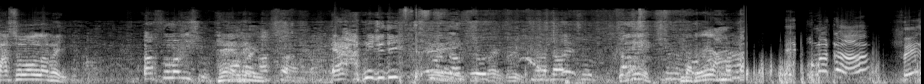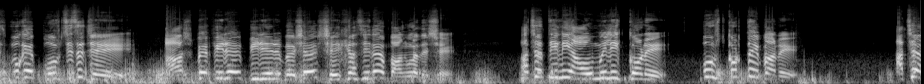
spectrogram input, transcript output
পার্সোনাল না ভাই। পার্সোনাল ইস্যু হ্যাঁ, আচ্ছা। আপনি যদি পোলাটা ফেসবুকে পৌঁছেছে যে আসবে ফিরে বীরের বেশে শেখ হাসিনা বাংলাদেশে। আচ্ছা তিনি আওয়ামী লীগ করে পোস্ট করতেই পারে। আচ্ছা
